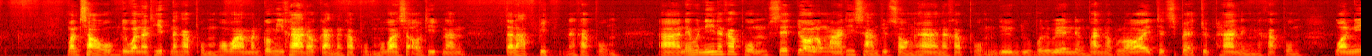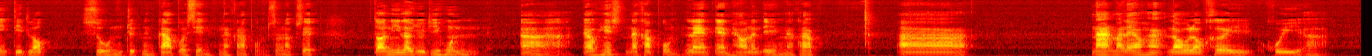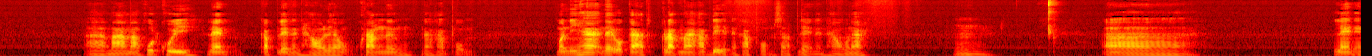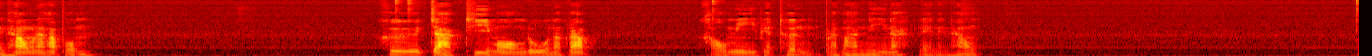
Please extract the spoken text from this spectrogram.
วันเสาร์หรือวันอาทิตย์นะครับ ผมเพราะว่ามันก็มีค่าเท่ากันนะครับ ผมเพราะว่าเสาร์อาทิตย์นั้นตลาดปิดนะครับ ผมในวันนี้นะครับผมเซตย่อลงมาที่ 3.25 นะครับผมยืนอยู่บริเวณ 1,678.51 นะครับผมวันนี้ติดลบ 0.19%นะครับผมสำหรับเซตตอนนี้เราอยู่ที่หุ้นอ่า LH นะครับผม Land and House นั่นเองนะครับอ่า นานมาแล้วฮะ เราเราเคยคุยอ่าอ่ามามาพูดคุยแลนกับแลนแอนเฮาแล้วครั้งหนึ่งนะครับผม วันนี้ฮะได้โอกาสกลับมาอัปเดตนะครับผมสำหรับแลนแอนเฮานะ อืมอ่าแลนแอนเฮานะครับผม คือจากที่มองดูนะครับ เขามีแพทเทิร์นประมาณนี้นะเลนแอนเฮา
